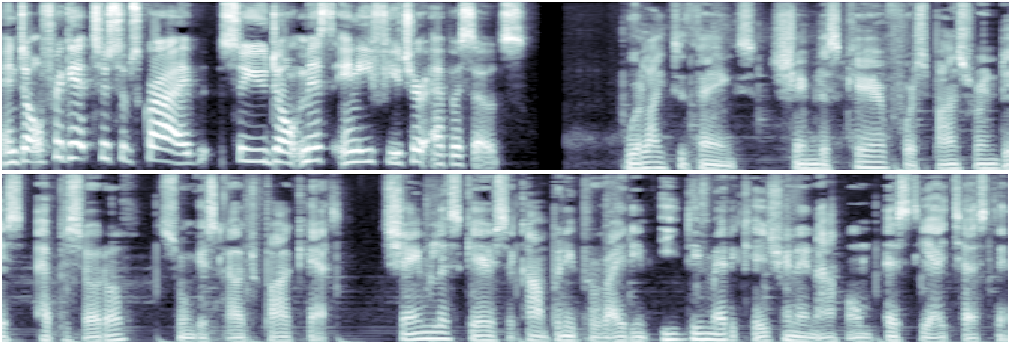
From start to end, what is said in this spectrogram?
And don't forget to subscribe so you don't miss any future episodes. We'd like to thank Shameless Care for sponsoring this episode of Swingers Couch Podcast. Shameless Care is a company providing ED medication and at-home STI testing.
